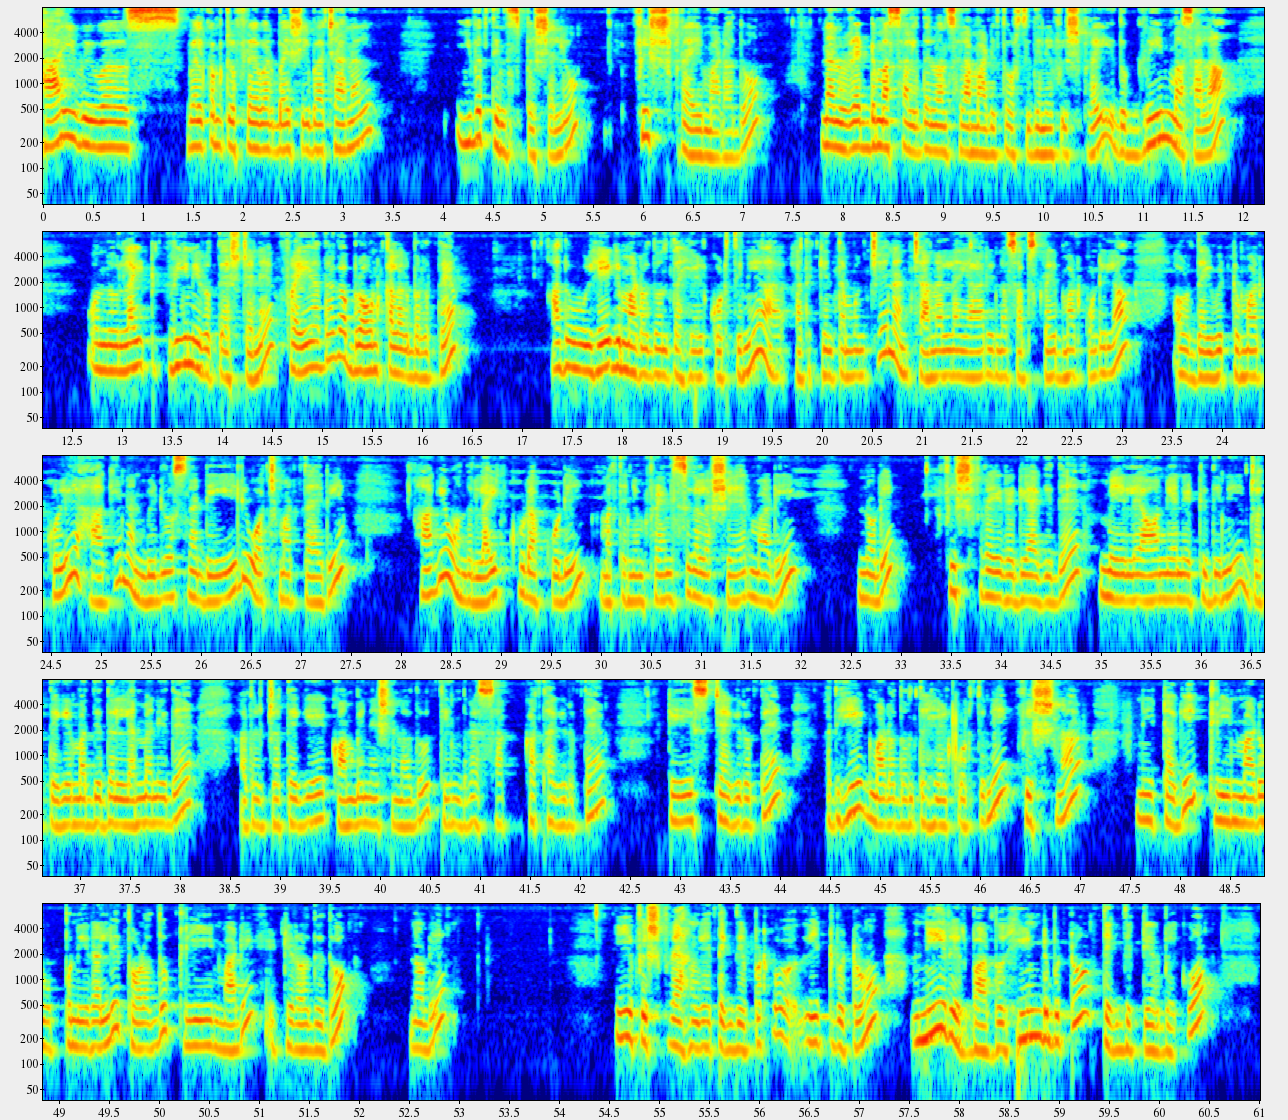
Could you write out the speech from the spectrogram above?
Hi viewers welcome to flavour by Shiba channel ಇವತ್ತಿನ special fish fry ಮಾಡೋದು. ನಾನು red ಮಸಾಲದಲ್ಲಿ ಒಂದು ಸಲ ಮಾಡಿ ತೋರಿಸಿದ್ದೀನಿ ಫಿಶ್ ಫ್ರೈ ಇದು ಗ್ರೀನ್ ಮಸಾಲ. ಒಂದು ಲೈಟ್ ಗ್ರೀನ್ ಇರುತ್ತೆ ಅಷ್ಟೇ ಫ್ರೈ ಆದಾಗ ಬ್ರೌನ್ ಕಲರ್ ಬರುತ್ತೆ. ಅದು ಹೇಗೆ ಮಾಡೋದು ಅಂತ ಹೇಳ್ಕೊಡ್ತೀನಿ. ಅದಕ್ಕಿಂತ ಮುಂಚೆ ನನ್ನ ಚಾನಲ್ನ ಯಾರಿನ್ನೂ ಸಬ್ಸ್ಕ್ರೈಬ್ ಮಾಡ್ಕೊಂಡಿಲ್ಲ. ಅವ್ರು ದಯವಿಟ್ಟು ಮಾಡ್ಕೊಳ್ಳಿ. ಹಾಗೆ ನನ್ನ ವೀಡಿಯೋಸ್ನ ಡೈಲಿ ವಾಚ್ ಮಾಡ್ತಾಯಿರಿ ಹಾಗೆ ಒಂದು ಲೈಕ್ ಕೂಡ ಕೊಡಿ, ಮತ್ತು ನಿಮ್ಮ ಫ್ರೆಂಡ್ಸ್ಗೆಲ್ಲ ಶೇರ್ ಮಾಡಿ. ನೋಡಿ, ಫಿಶ್ ಫ್ರೈ ರೆಡಿಯಾಗಿದೆ ಮೇಲೆ ಆನಿಯನ್ ಇಟ್ಟಿದ್ದೀನಿ, ಜೊತೆಗೆ ಮಧ್ಯದಲ್ಲಿ ಲೆಮನ್ ಇದೆ. ಅದ್ರ ಜೊತೆಗೆ ಕಾಂಬಿನೇಷನ್ ಅದು ತಿಂದರೆ ಸಖತ್ತಾಗಿರುತ್ತೆ, ಟೇಸ್ಟಿಯಾಗಿರುತ್ತೆ. ಅದು ಹೇಗೆ ಮಾಡೋದು ಅಂತ ಹೇಳ್ಕೊಡ್ತೀನಿ. ಫಿಶ್ನ ನೀಟಾಗಿ ಕ್ಲೀನ್ ಮಾಡಿ, ಉಪ್ಪು ನೀರಲ್ಲಿ ತೊಳೆದು ಕ್ಲೀನ್ ಮಾಡಿ ಇಟ್ಟಿರೋದಿದು ನೋಡಿ. ಈ ಫಿಶ್ ಫ್ರೈ ಹಾಗೆ ತೆಗೆದಿಟ್ಬಿಟ್ಟು, ಇಟ್ಬಿಟ್ಟು ನೀರಿರಬಾರ್ದು ಹಿಂಡ್ಬಿಟ್ಟು ತೆಗೆದಿಟ್ಟಿರಬೇಕು.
